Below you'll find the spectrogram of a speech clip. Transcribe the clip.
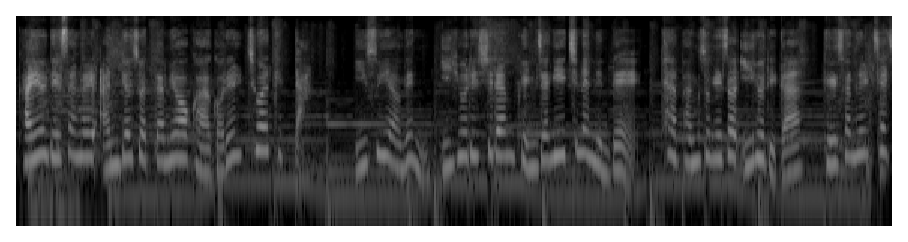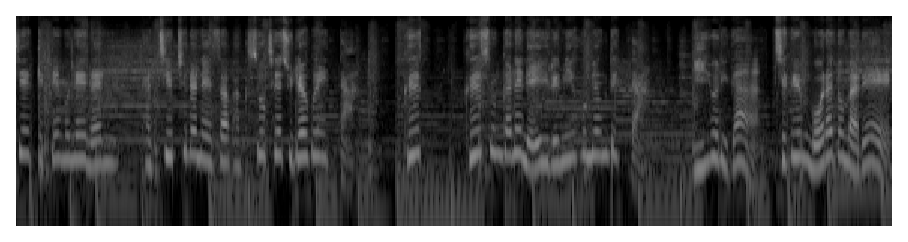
가요 대상을 안겨줬다며 과거를 추억했다. 이수영은 이효리 씨랑 굉장히 친했는데 타 방송에서 이효리가 대상을 차지했기 때문에 난 같이 출연해서 박수 쳐주려고 했다. 그, 그 순간에 내 이름이 호명됐다. 이효리가 지금 뭐라도 말해.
